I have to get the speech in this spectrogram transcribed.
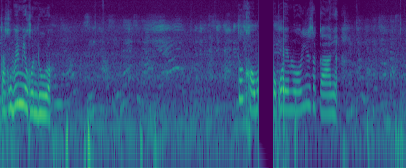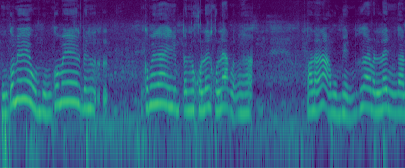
แต่คงไม่มีคนดูหรอก ต้องขอบอกว่าเกมโรลิสกาเนี่ย ผมก็ไม่ผมผมก็ไม่เป็น ก็ไม่ได้เป็นคนเล่นคนแรกหรอกนะฮะ ตอนนั้นอะผมเห็นเพื่อนมันเล่นกัน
